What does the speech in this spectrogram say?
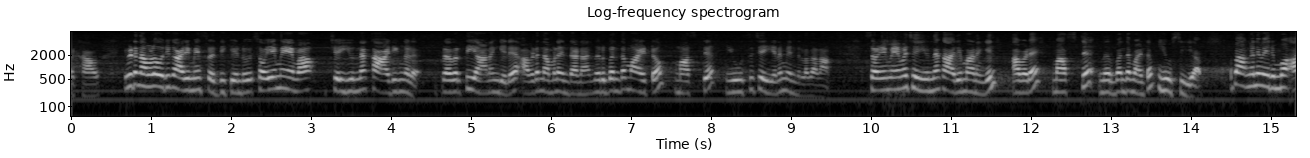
I have ഇവിടെ നമ്മൾ ഒരു കാര്യമേ ശ്രദ്ധിക്കേണ്ടൂ. സ്വയമേവ ചെയ്യുന്ന കാര്യങ്ങൾ പ്രവൃത്തിയാണെങ്കിൽ അവിടെ നമ്മൾ എന്താണ് നിർബന്ധമായിട്ടും മസ്റ്റ് യൂസ് ചെയ്യണം എന്നുള്ളതാണ്. സ്വയമേവ ചെയ്യുന്ന കാര്യമാണെങ്കിൽ അവിടെ മസ്റ്റ് നിർബന്ധമായിട്ടും യൂസ് ചെയ്യാം അപ്പൊ അങ്ങനെ വരുമ്പോൾ ആ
